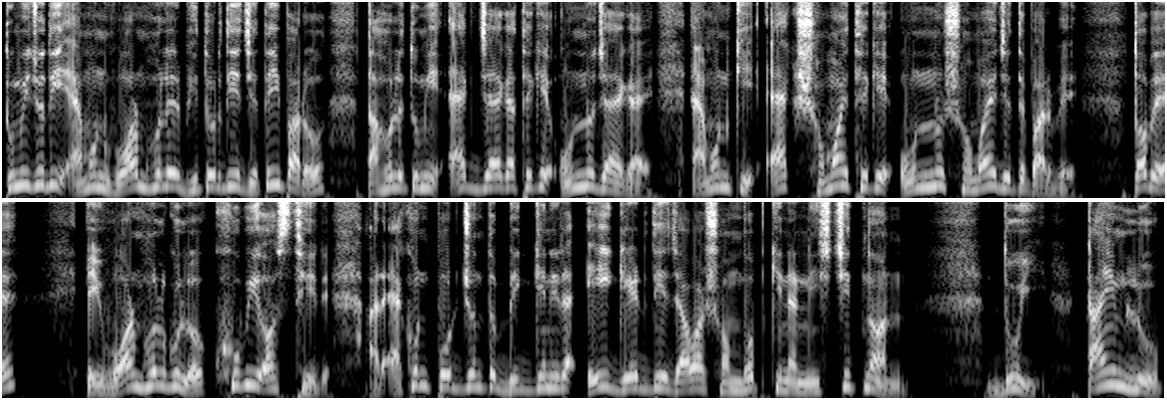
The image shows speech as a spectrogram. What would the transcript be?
তুমি যদি এমন ওয়ার্মহোলের ভিতর দিয়ে যেতেই পারো, তাহলে তুমি এক জায়গা থেকে অন্য জায়গায়, এমনকি এক সময় থেকে অন্য সময়ে যেতে পারবে। তবে এই ওয়ার্মহোলগুলো খুবই অস্থির, আর এখন পর্যন্ত বিজ্ঞানীরা এই গেট দিয়ে যাওয়া সম্ভব কিনা নিশ্চিত নন। দুই টাইম লুপ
